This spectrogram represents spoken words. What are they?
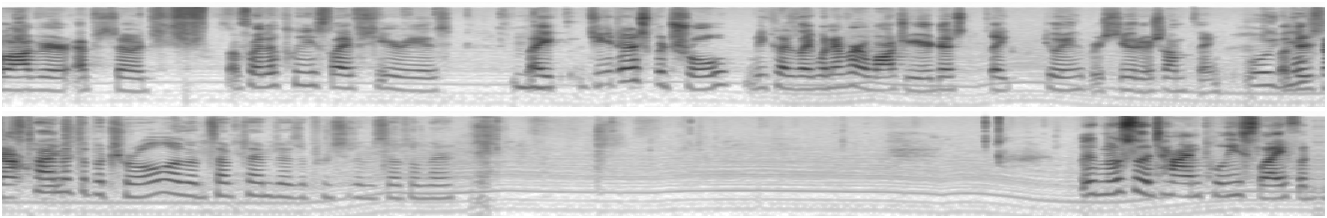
a lot of your episodes, but for the police life series, Mhm. like do you just patrol? Because like whenever I watch it, you're just like doing a pursuit or something. well, but most not time really- it's a patrol, and then sometimes there's a pursuit and stuff on there. But most of the time, police life would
